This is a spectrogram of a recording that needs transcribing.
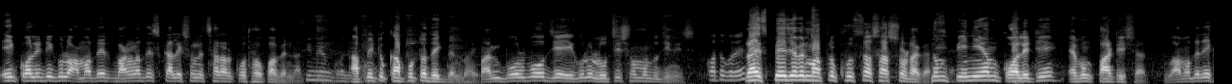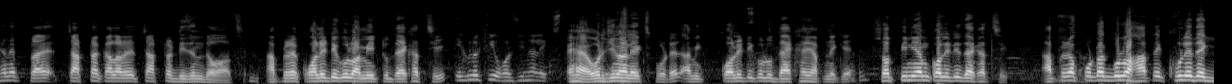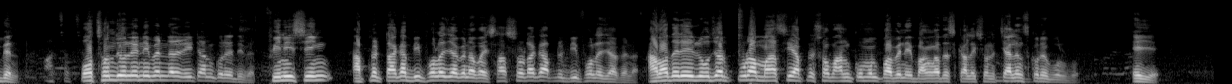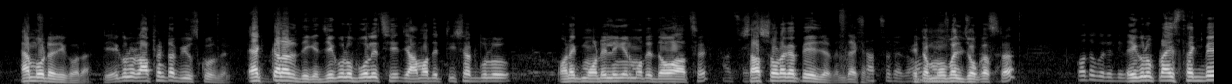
এই কোয়ালিটিগুলো আমাদের বাংলাদেশ কালেকশনে ছাড়া আর কোথাও পাবেন না। আপনি একটু কাপড়টা দেখবেন ভাই। আমি বলব যে এগুলো লুচি সম্বন্ধ জিনিস। কত করে? প্রাইস পেয়ে যাবেন মাত্র খুচরা সাতশো টাকা। একদম প্রিমিয়াম কোয়ালিটি এবং পার্টি শার্ট আমাদের এখানে প্রায় চারটা কালারের চারটা ডিজাইন দেওয়া আছে। আপনারা কোয়ালিটিগুলো আমি একটু দেখাচ্ছি। এগুলো কি অরিজিনাল হ্যাঁ অরিজিনাল এক্সপোর্টের আমি কোয়ালিটিগুলো দেখাই আপনাকে। সব প্রিমিয়াম কোয়ালিটি দেখাচ্ছি। আপনারা প্রোডাক্টগুলো হাতে খুলে দেখবেন। আচ্ছা আচ্ছা। পছন্দ হলে নেবেন না রিটার্ন করে দিবেন। ফিনিশিং আপনার টাকা বিফলে যাবে না ভাই সাতশো টাকা আপনার বিফলে যাবে না। আমাদের এই রোজার পুরো মাসই আপনি সব আনকমন পাবেন এই বাংলাদেশ কালেকশনে চ্যালেঞ্জ করে বলব। এই যে এম্ব্রয়ডারি করা। এগুলো রাফ অ্যান্ড টাফ ইউজ করবেন। এক কালারের দিকে যেগুলো বলেছি যে আমাদের টি শার্টগুলো অনেক মডেলিং এর মধ্যে দেওয়া আছে আচ্ছা। সাতশো টাকা পেয়ে যাবেন দেখেন। এটা মোবাইল জোকাসটা কত করে দিবেন? এগুলো প্রাইস থাকবে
